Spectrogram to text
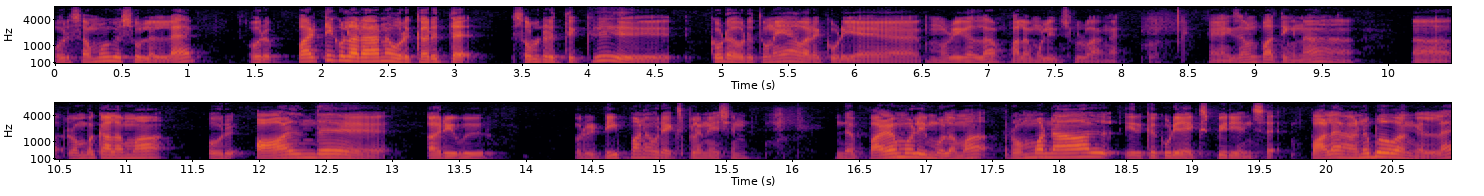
ஒரு சமூக சூழலில் ஒரு பர்டிகுலரான ஒரு கருத்தை சொல்கிறதுக்கு கூட ஒரு துணையாக வரக்கூடிய மொழிகள் தான் பழமொழின்னு சொல்லுவாங்க. எக்ஸாம்பிள் பார்த்தீங்கன்னா ரொம்ப காலமாக ஒரு ஆழ்ந்த அறிவு ஒரு டீப்பான ஒரு எக்ஸ்ப்ளனேஷன் இந்த பழமொழி மூலமாக ரொம்ப நாள் இருக்கக்கூடிய எக்ஸ்பீரியன்ஸை பல அனுபவங்களில்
